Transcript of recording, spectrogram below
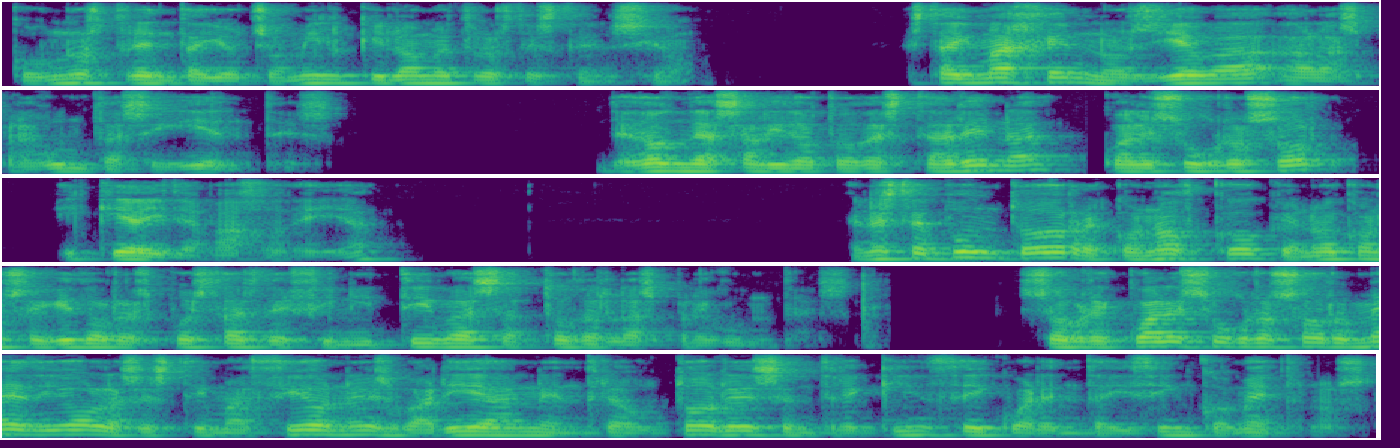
con unos 38.000 kilómetros de extensión. Esta imagen nos lleva a las preguntas siguientes. ¿De dónde ha salido toda esta arena? ¿Cuál es su grosor? ¿Y qué hay debajo de ella? En este punto reconozco que no he conseguido respuestas definitivas a todas las preguntas. Sobre cuál es su grosor medio, las estimaciones varían entre autores entre 15 y 45 metros,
